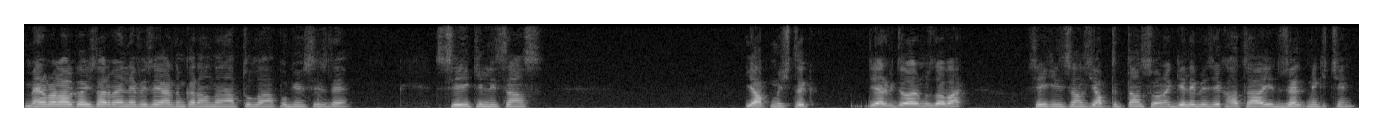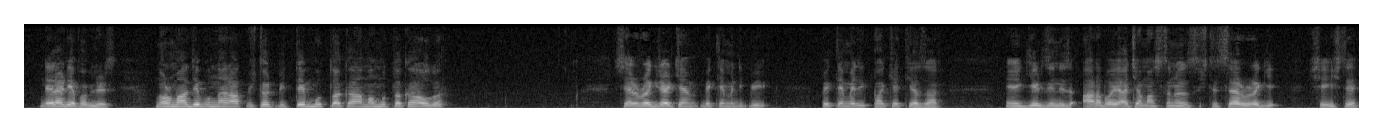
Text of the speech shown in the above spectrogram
Merhaba arkadaşlar ben Nefese Yardım kanalından Abdullah. Bugün sizle C2 lisans yapmıştık. Diğer videolarımızda var. C2 lisans yaptıktan sonra gelebilecek hatayı düzeltmek için neler yapabiliriz? Normalde bunlar 64 bitte mutlaka ama mutlaka olur. Server'a girerken beklemedik bir beklemedik paket yazar. E, girdiğiniz arabayı açamazsınız. İşte server'a şey işte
